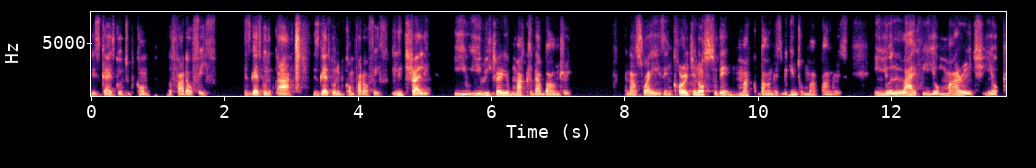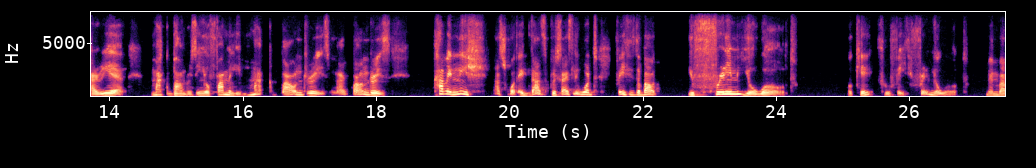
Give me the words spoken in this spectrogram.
this guy is going to become the father of faith. This guy's going to ah, this guy's going to become father of faith. Literally, he, he literally marked that boundary. And that's why he's encouraging us today. Mark boundaries. Begin to mark boundaries in your life, in your marriage, in your career. Mark boundaries in your family. Mark boundaries. Mark boundaries. Have a niche. That's what that's precisely what faith is about. You frame your world. Okay, through faith. Frame your world. Remember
